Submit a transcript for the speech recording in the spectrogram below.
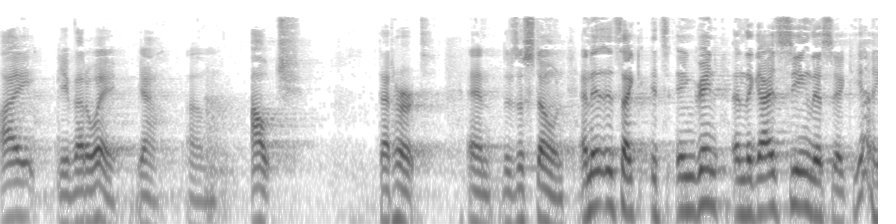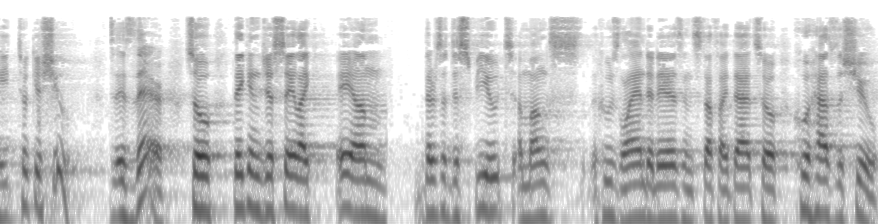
I gave that away. Yeah. Um, ouch. That hurt. and there's a stone. And it, it's like, it's ingrained, and the guy's seeing this, like, yeah, he took his shoe. It's there. So they can just say, like, hey, um, there's a dispute amongst whose land it is and stuff like that. So who has the shoe?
